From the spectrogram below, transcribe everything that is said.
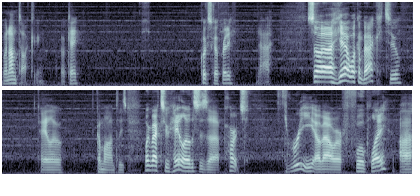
when I'm talking, okay? Quick scope ready? Nah. So uh yeah, welcome back to Halo. Come on, please. Welcome back to Halo. This is uh part 3 of our full play. Uh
